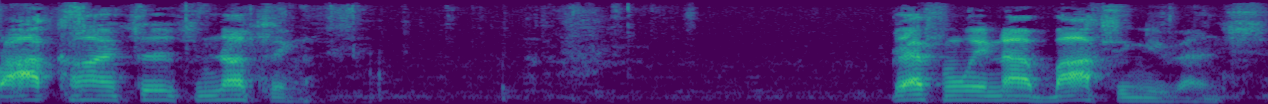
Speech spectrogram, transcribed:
rock concerts, nothing. Definitely not boxing events.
